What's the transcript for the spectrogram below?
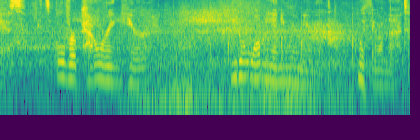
Yes, it's overpowering here. You don't want me anywhere near it. With you on that.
